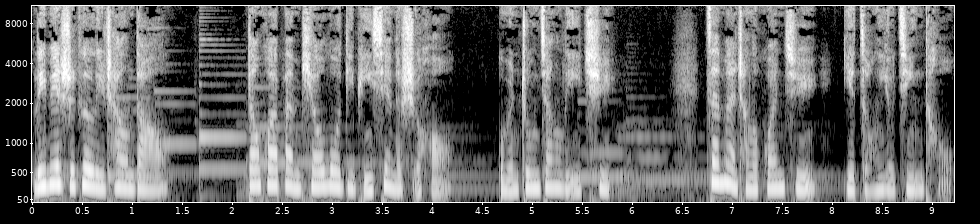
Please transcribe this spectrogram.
离别时刻里唱道：“当花瓣飘落地平线的时候，我们终将离去。再漫长的欢聚，也总有尽头。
